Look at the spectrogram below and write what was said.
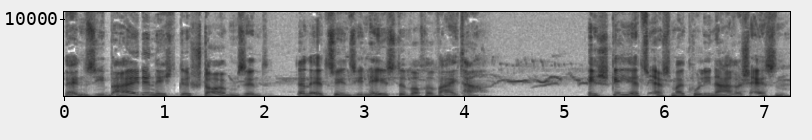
wenn sie beide nicht gestorben sind, dann erzählen sie nächste Woche weiter. Ich gehe jetzt erstmal kulinarisch essen.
